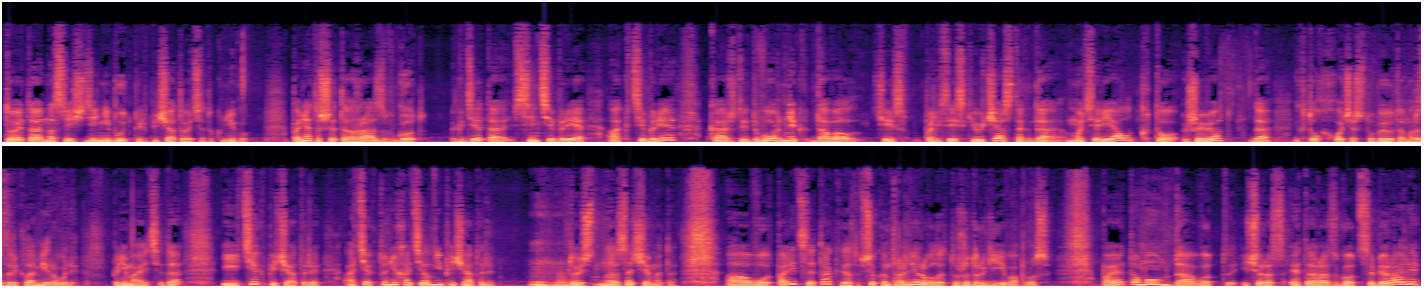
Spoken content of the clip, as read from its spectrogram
то это на следующий день не будет перепечатывать эту книгу. Понятно, что это раз в год – где-то в сентябре-октябре каждый дворник давал через полицейский участок да, материал, кто живет, да, и кто хочет, чтобы его там разрекламировали, понимаете, да? И тех печатали, а те, кто не хотел, не печатали. Угу. То есть, ну, зачем это? А вот полиция так это все контролировала, это уже другие вопросы. Поэтому, да, вот еще раз, это раз в год собирали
